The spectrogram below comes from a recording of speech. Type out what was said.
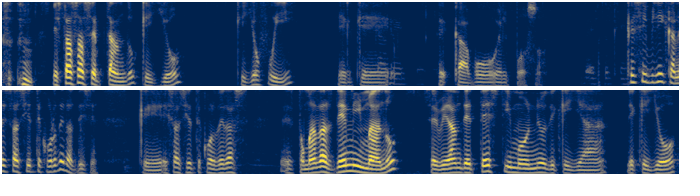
estás aceptando que yo, que yo fui el que cavó el pozo. ¿Qué significan esas siete corderas? Dice que esas siete corderas eh, tomadas de mi mano servirán de testimonio de que ya, de que yo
